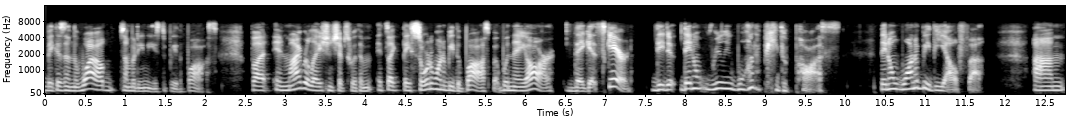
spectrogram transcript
because in the wild somebody needs to be the boss but in my relationships with them it's like they sort of want to be the boss but when they are they get scared they, do, they don't really want to be the boss they don't want to be the alpha um,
